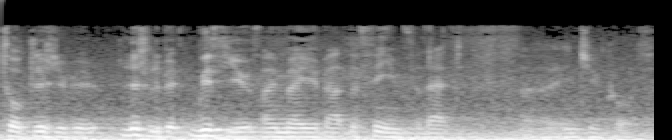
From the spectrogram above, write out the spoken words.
talk a little bit, little bit with you, if I may, about the theme for that uh, in due course.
